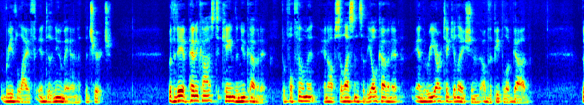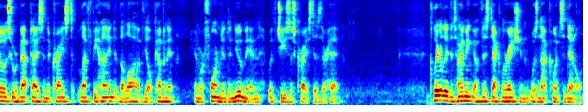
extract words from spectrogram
breathed life into the new man, the church. With the day of Pentecost came the new covenant, the fulfillment and obsolescence of the old covenant, and the rearticulation of the people of God. Those who were baptized into Christ left behind the law of the old covenant and were formed into new men with Jesus Christ as their head. Clearly, the timing of this declaration was not coincidental.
